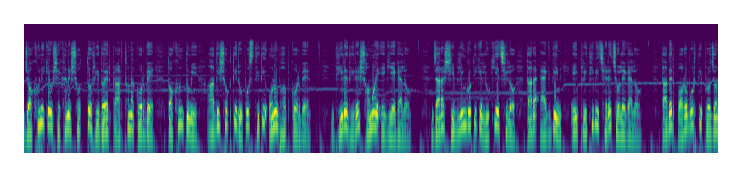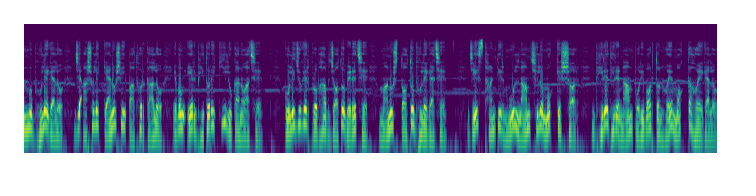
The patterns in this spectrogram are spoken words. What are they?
যখনই কেউ সেখানে সত্য হৃদয়ের প্রার্থনা করবে, তখন তুমি আদিশক্তির উপস্থিতি অনুভব করবে। ধীরে ধীরে সময় এগিয়ে গেল। যারা শিবলিঙ্গটিকে লুকিয়েছিল, তারা একদিন এই পৃথিবী ছেড়ে চলে গেল। তাদের পরবর্তী প্রজন্ম ভুলে গেল যে আসলে কেন সেই পাথর কালো এবং এর ভিতরে কি লুকানো আছে। কলিযুগের প্রভাব যত বেড়েছে, মানুষ তত ভুলে গেছে। যে স্থানটির মূল নাম ছিল মক্কেশ্বর, ধীরে ধীরে নাম পরিবর্তন হয়ে মক্কা হয়ে গেল।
